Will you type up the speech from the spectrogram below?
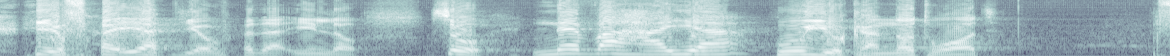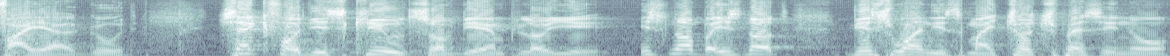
you fired your brother-in-law. So never hire who you cannot what? Fire. Good. Check for the skills of the employee. It's not, but it's not. This one is my church person, know.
